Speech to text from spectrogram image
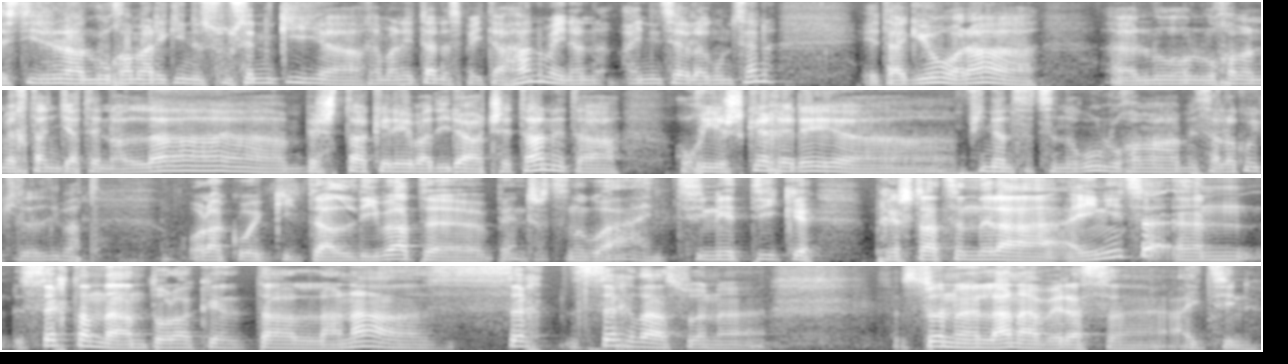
ez direna lujamarekin zuzenki uh, remanetan ez baita han, baina hainitzek laguntzen, eta gio, ara, uh, lujaman bertan jaten alda, bestak ere badira atxetan, eta hori esker ere finantzatzen dugu lujama bezalako ekitaldi bat. Olako ekitaldi bat, pentsatzen dugu, haintzinetik prestatzen dela hainitz, zertan da antolaketa lana, zer, zer da zuen, zuen lana beraz haitzin?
